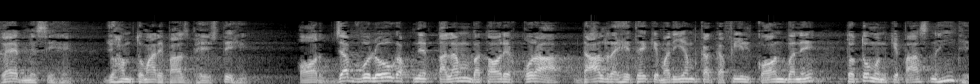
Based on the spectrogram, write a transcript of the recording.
गैब में से हैं, जो हम तुम्हारे पास भेजते हैं। और जब वो लोग अपने कलम बतौर कुरा डाल रहे थे कि मरियम का कफील कौन बने तो तुम उनके पास नहीं थे,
